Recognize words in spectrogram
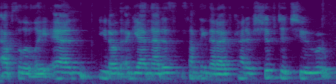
absolutely. And, you know, again, that is something that I've kind of shifted to.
